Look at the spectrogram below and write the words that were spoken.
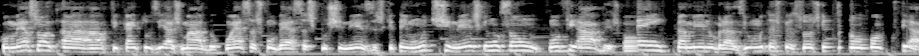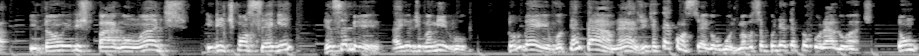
começam a, a ficar entusiasmado com essas conversas com os chineses, que tem muitos chineses que não são confiáveis. Tem também no Brasil muitas pessoas que não são confiáveis. Então eles pagam antes e gente consegue receber. Aí eu digo, amigo, tudo bem, eu vou tentar, né? A gente até consegue alguns, mas você podia ter procurado antes. Então,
